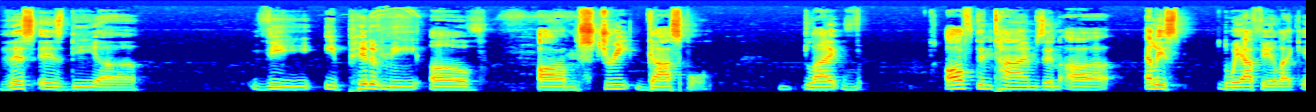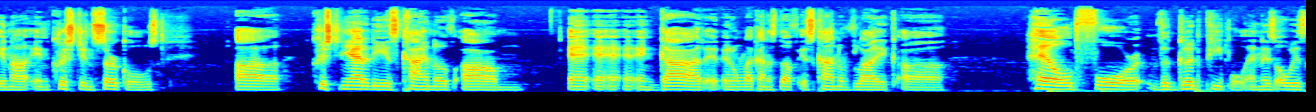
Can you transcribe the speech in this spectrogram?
This is the uh the epitome of um street gospel. Like oftentimes in uh at least the way i feel like in uh in christian circles uh christianity is kind of um and and, and god and, and all that kind of stuff is kind of like uh held for the good people. And there's always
